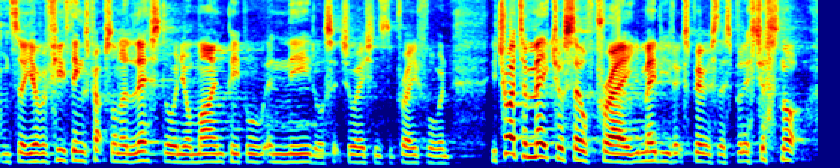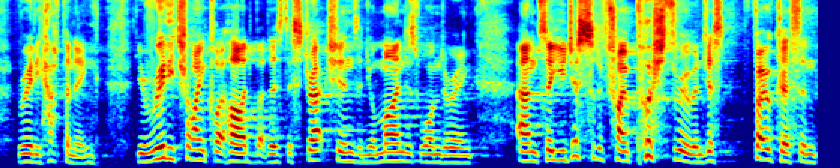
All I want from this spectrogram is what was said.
And so you have a few things perhaps on a list or in your mind, people in need or situations to pray for. And you try to make yourself pray. Maybe you've experienced this, but it's just not really happening. You're really trying quite hard, but there's distractions and your mind is wandering. And so you just sort of try and push through and just focus and.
